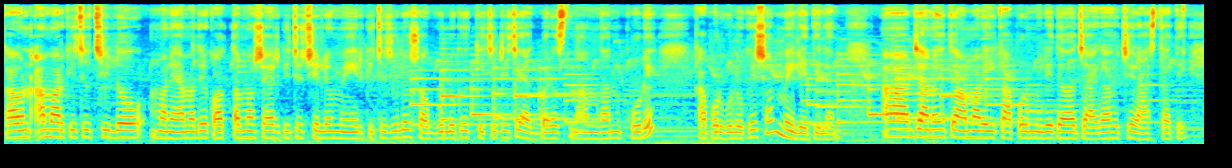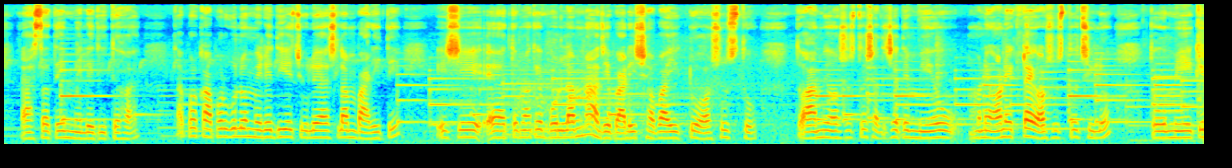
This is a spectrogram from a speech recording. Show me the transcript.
কারণ আমার কিছু ছিল মানে আমাদের কর্তামশায়ের কিছু ছিল, মেয়ের কিছু ছিল, সবগুলোকে কেচে টেচে একবারে স্নান ধান করে কাপড়গুলোকে সব মেলে দিলাম। আর জানোই তো আমার এই কাপড় মেলে দেওয়ার জায়গা হচ্ছে রাস্তাতে। রাস্তাতেই মেলে দিতে হয়। তারপর কাপড়গুলো মেলে দিয়ে চলে আসলাম বাড়িতে। এসে তোমাকে বললাম না যে বাড়ির সবাই একটু অসুস্থ। তো আমি অসুস্থ সাথে সাথে মেয়েও মানে অনেকটাই অসুস্থ ছিল। তো মেয়েকে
